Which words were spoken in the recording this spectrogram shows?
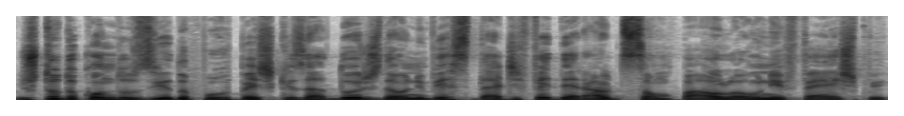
Estudo conduzido por pesquisadores da Universidade Federal de São Paulo, a Unifesp,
